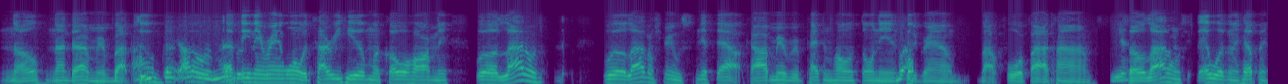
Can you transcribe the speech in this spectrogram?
no, not that I remember. About I two. don't think I don't remember. I think they ran one with Tyreek Hill, Mecole Hardman. Well, a lot of well, a lot of them screens was sniffed out. 'cause I remember Patrick Mahomes throwing it into Right. the ground about four or five times. Yeah. So a lot of them that wasn't helping.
